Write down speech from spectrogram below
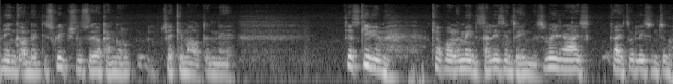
link on the description so you can go check him out and uh, just give him couple of minutes and listen to him. It's really nice guy to listen to,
